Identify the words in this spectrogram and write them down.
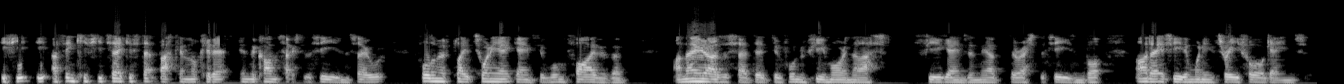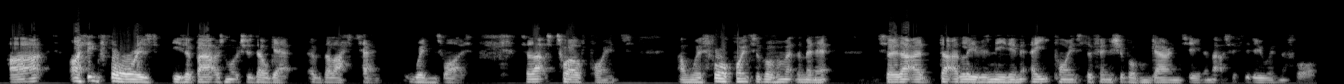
If you, I think if you take a step back and look at it in the context of the season, so Fulham have played 28 games, they've won five of them. I know, as I said, they've won a few more in the last few games than the rest of the season, but I don't see them winning three, four games. I, I think four is, is about as much as they'll get over the last 10 wins wise. So that's 12 points. And with four points above them at the minute, so that'd, that'd leave us needing eight points to finish above them guaranteed. And that's if they do win the four.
